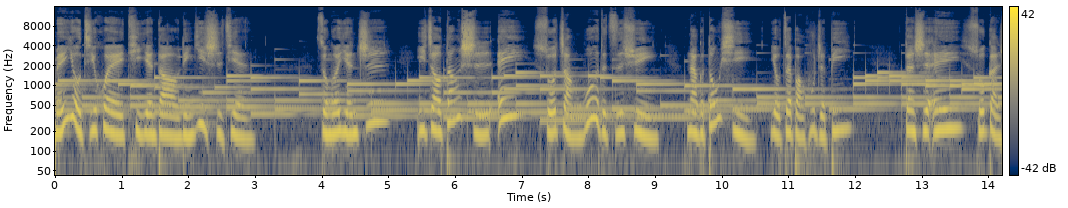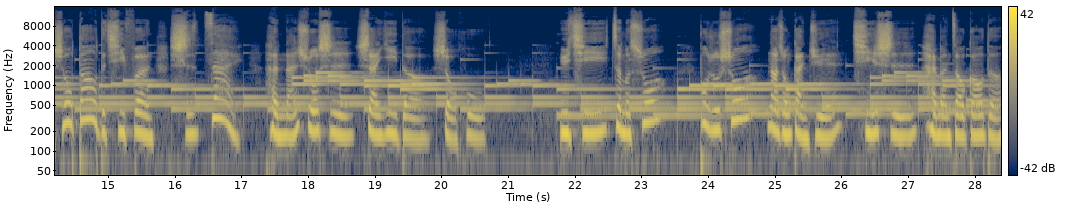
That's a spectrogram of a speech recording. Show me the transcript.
没有机会体验到灵异事件。总而言之，依照当时 A 所掌握的资讯，那个东西有在保护着 B，但是 A 所感受到的气氛实在很难说是善意的守护。与其这么说，不如说那种感觉其实还蛮糟糕的。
